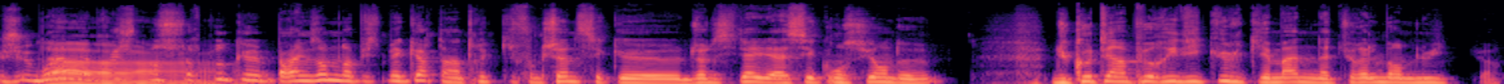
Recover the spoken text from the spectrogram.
je- ouais, Là, mais après, je pense surtout que, par exemple, dans Peacemaker, t'as un truc qui fonctionne, c'est que John Cena, il est assez conscient de du côté un peu ridicule qui émane naturellement de lui, tu vois.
